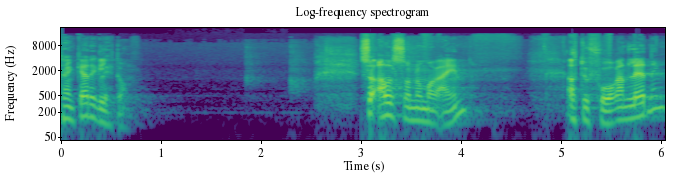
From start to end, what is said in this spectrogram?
Tenke deg litt om. Så altså nummer én at du får anledning.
